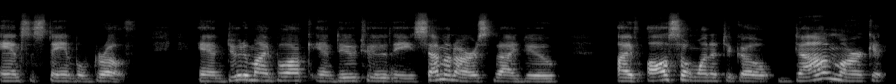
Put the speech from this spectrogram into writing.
and sustainable growth. And due to my book and due to the seminars that I do, I've also wanted to go down market,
